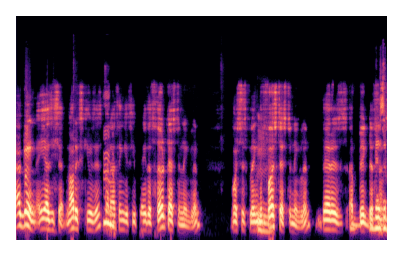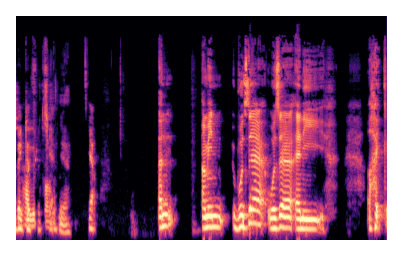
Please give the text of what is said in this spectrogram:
again, as you said, not excuses, but Hmm. I think if you play the third test in England versus playing the Hmm. first test in England, there is a big difference There's a big in how difference, you perform. And I mean, was there was there any like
